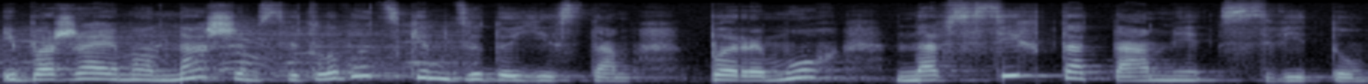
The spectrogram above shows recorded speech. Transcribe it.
і бажаємо нашим світловодським дзюдоїстам перемог на всіх татамі світу.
